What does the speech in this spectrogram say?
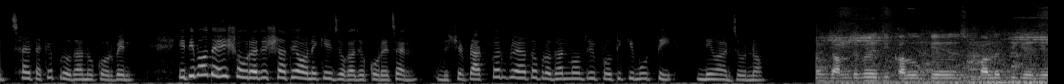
ইচ্ছায় তাকে প্রদানও করবেন। ইতিমধ্যে সৌরাজের সাথে অনেকেই যোগাযোগ করেছেন। দেশের প্রাক্তন প্রয়াত প্রধানমন্ত্রীর প্রতীকী মূর্তি নেওয়ার জন্য। জানতে পেরেছি কালকে সকালের দিকে যে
